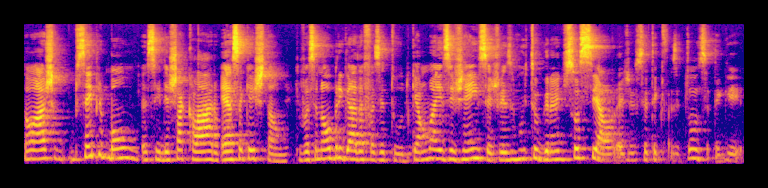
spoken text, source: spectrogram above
Então eu acho sempre bom assim deixar claro essa questão, que você não é obrigado a fazer tudo, que é uma exigência às vezes muito grande social, né? Você tem que fazer tudo, você tem que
